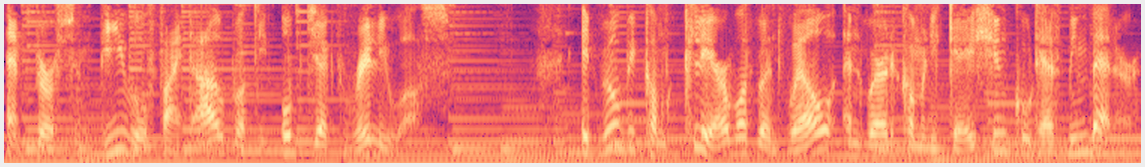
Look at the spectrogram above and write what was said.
And person B will find out what the object really was. It will become clear what went well and where the communication could have been better.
